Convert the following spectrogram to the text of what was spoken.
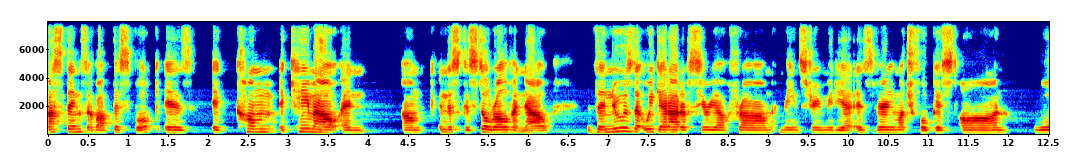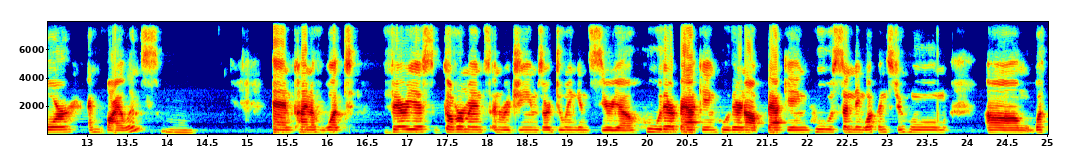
best things about this book is it come it came out and um, and this is still relevant now the news that we get out of syria from mainstream media is very much focused on war and violence mm. And kind of what various governments and regimes are doing in Syria, who they're backing, who they're not backing, who's sending weapons to whom, um, what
